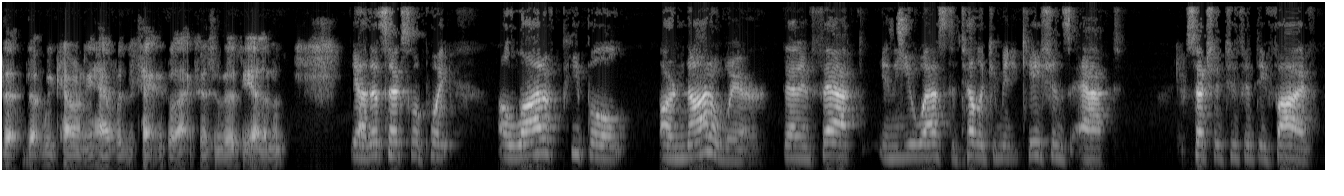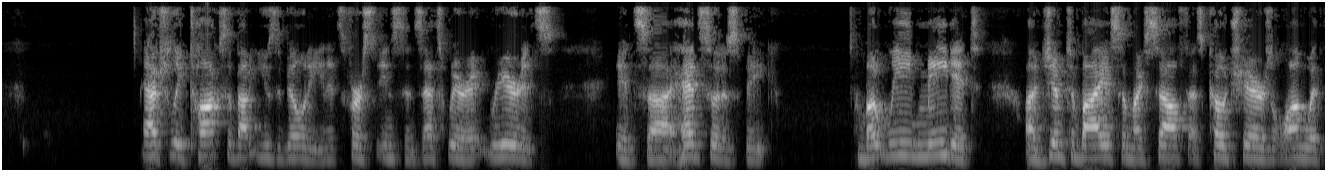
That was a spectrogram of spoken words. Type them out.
that that we currently have with the technical accessibility element. Yeah, that's an excellent point. A lot of people are not aware that, in fact, in the U.S., the Telecommunications Act, Section 255, actually talks about usability in its first instance. That's where it reared its its uh, head, so to speak. But we made it, uh, Jim Tobias and myself as co-chairs, along with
